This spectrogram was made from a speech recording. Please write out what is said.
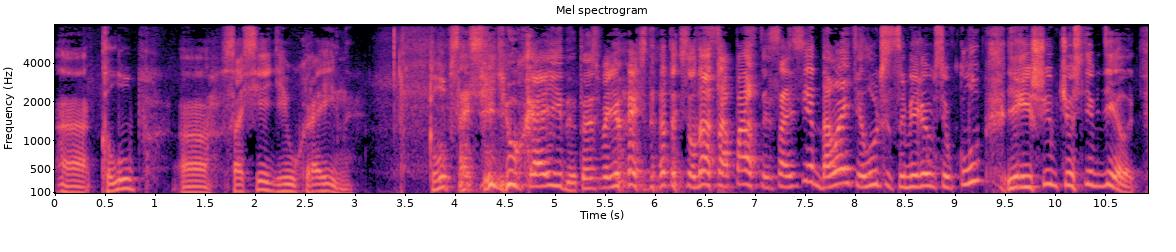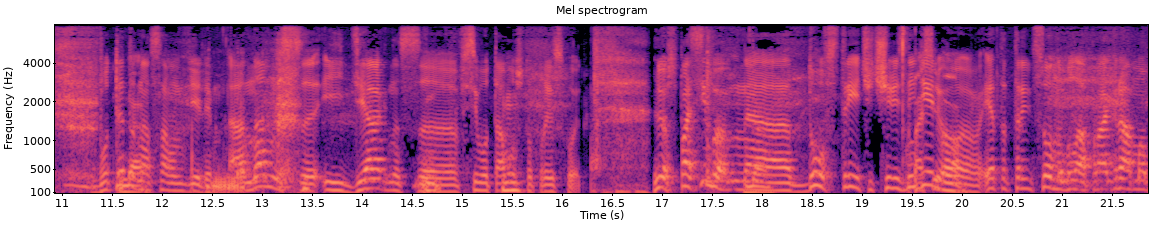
Э, клуб э, соседей Украины. Клуб соседей Украины. То есть, понимаешь, да, то есть у нас опасный сосед, давайте лучше соберемся в клуб и решим, что с ним делать. Вот это да. на самом деле анамнез и диагноз э, всего того, что происходит. Леш, спасибо. Да. До встречи через неделю. Спасибо. Это традиционно была программа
